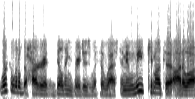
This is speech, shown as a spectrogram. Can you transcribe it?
work a little bit harder at building bridges with the West. I mean, when we came out to Ottawa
